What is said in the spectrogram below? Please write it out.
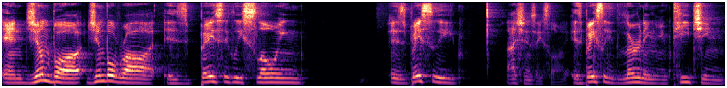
And Jimba Jimba Ral is basically slowing. Is basically, I shouldn't say slowing. Is basically learning and teaching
